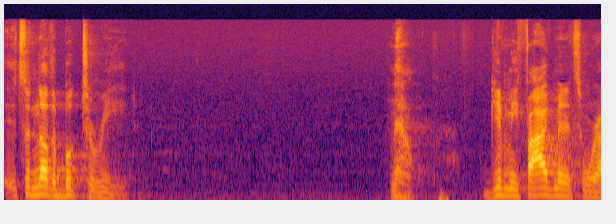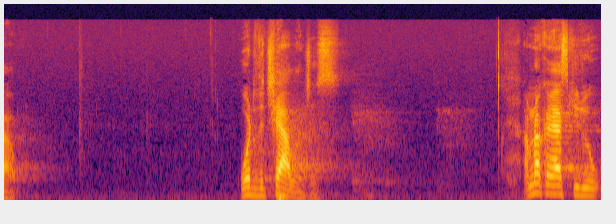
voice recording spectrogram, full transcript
It's another book to read. Now, give me five minutes and we're out. What are the challenges? I'm not going to ask you to,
